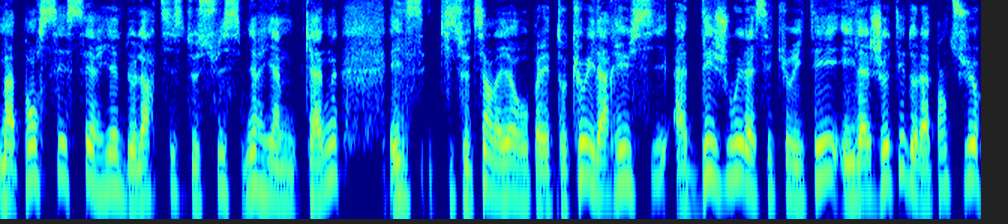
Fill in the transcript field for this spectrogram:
Ma pensée sérielle de l'artiste suisse Myriam Kahn, et il- qui se tient d'ailleurs au Palais de Tokyo. Il a réussi à déjouer la sécurité et il a jeté de la peinture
